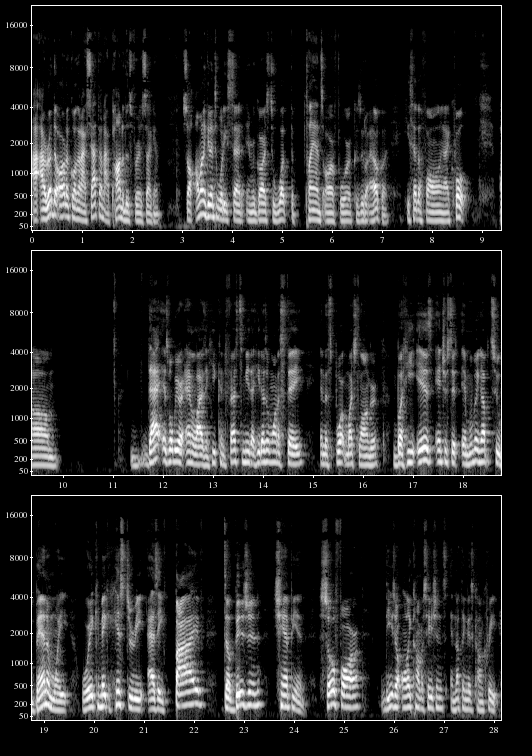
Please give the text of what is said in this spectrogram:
I I read the article and then I sat there and I pondered this for a second. So I want to get into what he said in regards to what the plans are for Kazuto Ioka. He said the following, I quote, um, that is what we are analyzing. He confessed to me that he doesn't want to stay in the sport much longer, but he is interested in moving up to bantamweight where he can make history as a five division champion. So far, these are only conversations and nothing is concrete.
